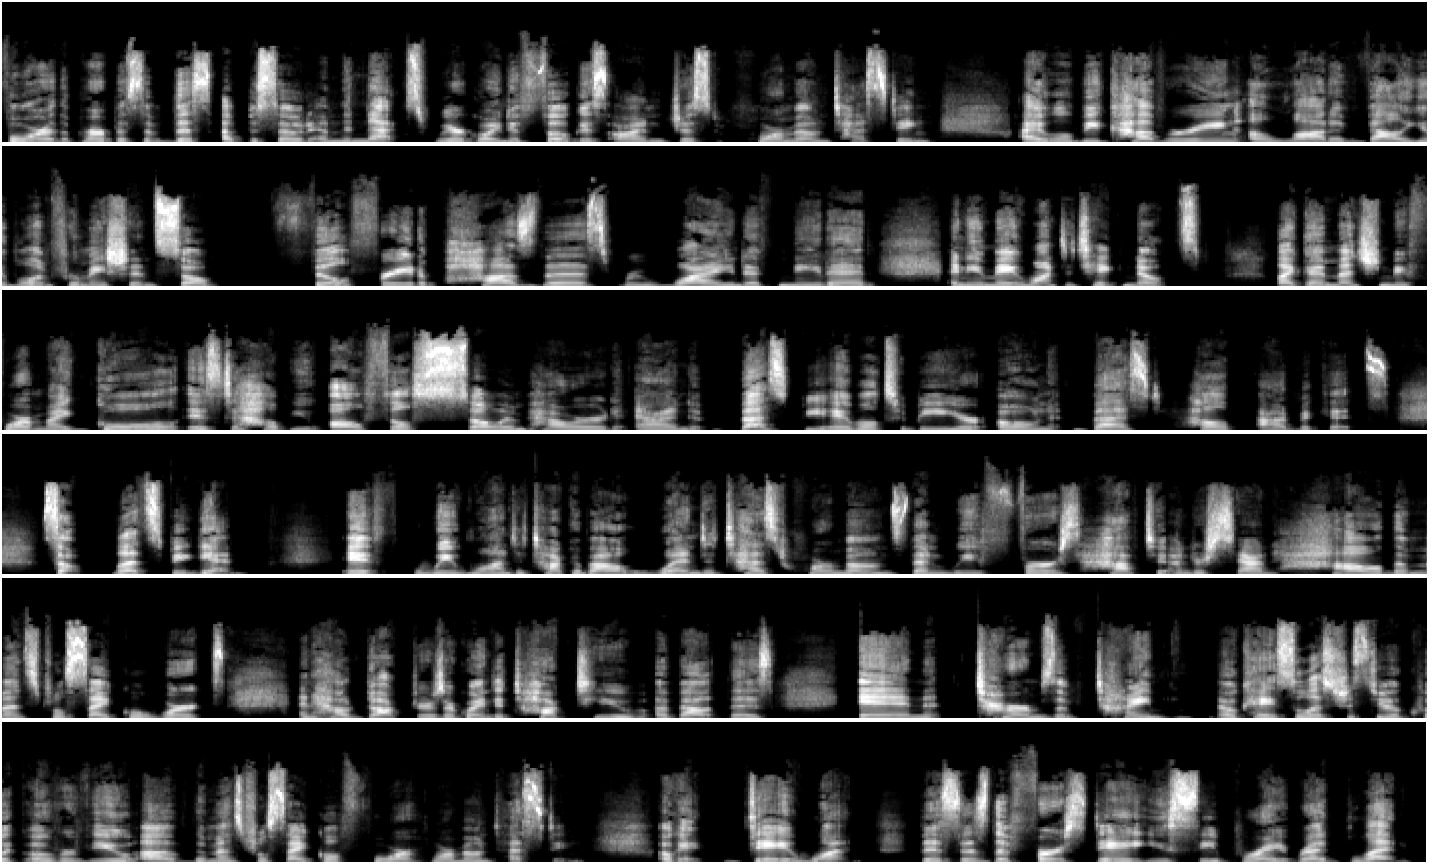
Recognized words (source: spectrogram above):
for the purpose of this episode and the next, we're going to focus on just hormone testing. I will be covering a lot of valuable information. So feel free to pause this, rewind if needed, and you may want to take notes. Like I mentioned before, my goal is to help you all feel so empowered and best be able to be your own best health advocates. So let's begin. If we want to talk about when to test hormones, then we first have to understand how the menstrual cycle works and how doctors are going to talk to you about this in terms of timing. Okay, so let's just do a quick overview of the menstrual cycle for hormone testing. Okay, day one. This is the first day you see bright red blood.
